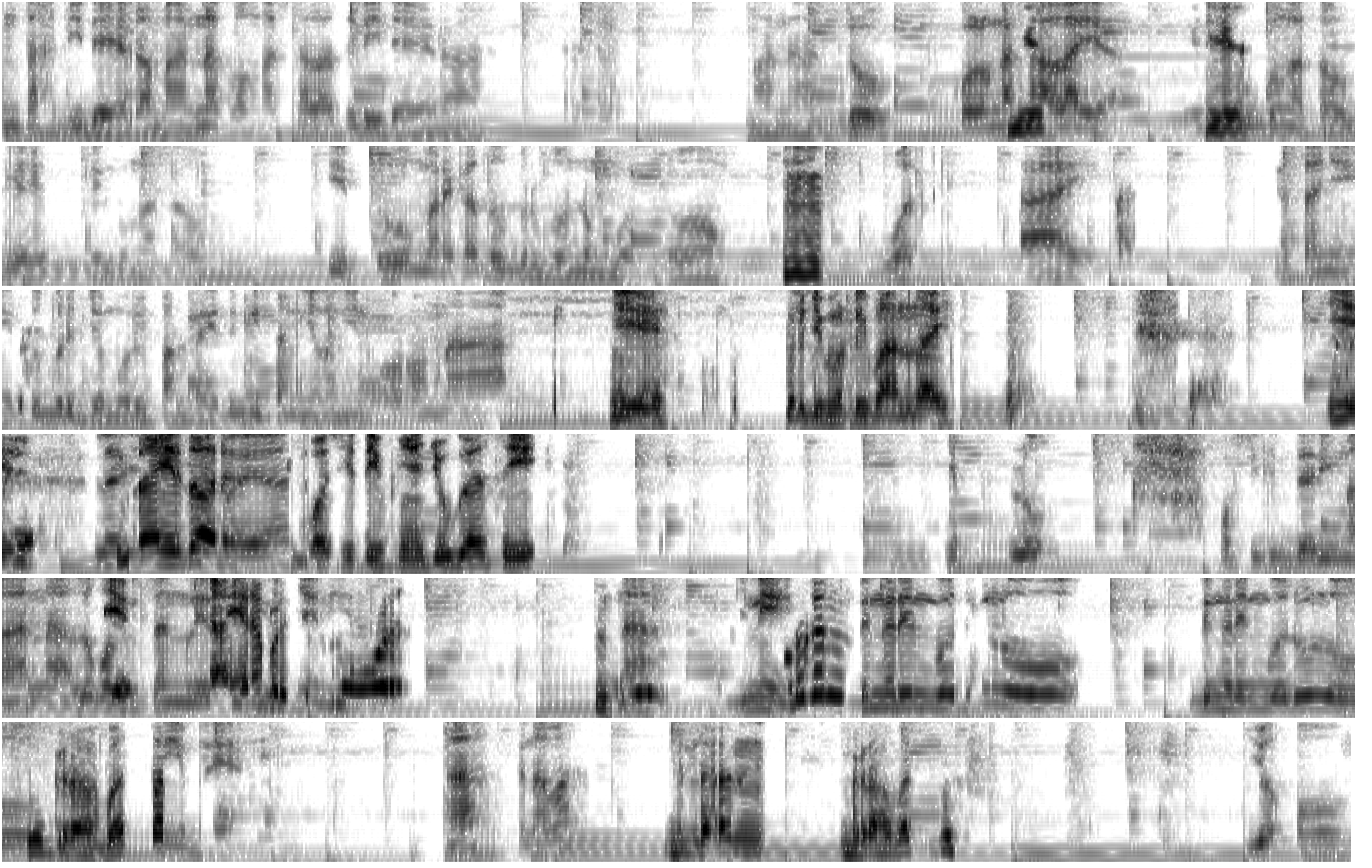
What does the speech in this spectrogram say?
entah di daerah mana kalau nggak salah tuh di daerah Manado kalau nggak Iya. salah ya Iya. gue nggak tahu guys gue nggak tahu itu mereka tuh berbondong-bondong Hmm. buat pantai katanya itu berjemur di pantai itu bisa ngilangin corona Iya. Berjemur di pantai. Iya. Lah, Sebenarnya itu ada ya positifnya juga sih. ya lu ah, positif dari mana lu kalau Iya, bisa ngeliat Akhirnya nih ya. Nah gini kan dengerin gue dulu dengerin gue dulu gue gerah banget, nih bayangin Hah? Kenapa? Beneran gerah banget gue. Yo om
